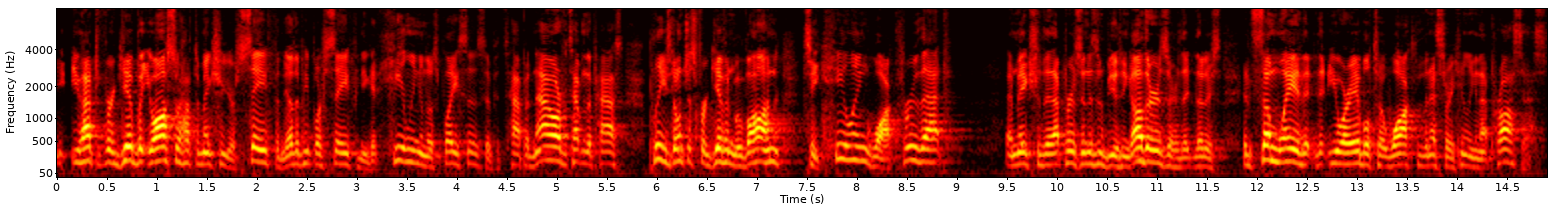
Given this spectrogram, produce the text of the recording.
you have to forgive, but you also have to make sure you're safe and the other people are safe and you get healing in those places. If it's happened now or if it's happened in the past, please don't just forgive and move on. Seek healing, walk through that, and make sure that that person isn't abusing others or that, there's in some way that, that you are able to walk through the necessary healing in that process.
